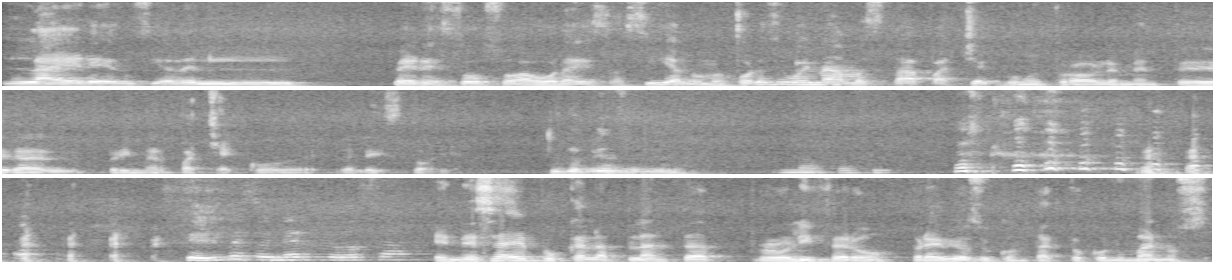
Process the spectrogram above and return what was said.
la herencia del perezoso ahora es así. A lo mejor ese güey nada más estaba pacheco. Muy probablemente era el primer Pacheco de, de la historia. ¿Tú qué piensas, Lina? No, pues sí. Me nerviosa. En esa época la planta proliferó previo a su contacto con humanos.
